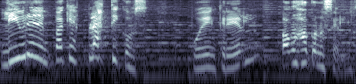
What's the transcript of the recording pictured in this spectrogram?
libre de empaques plásticos. ¿Pueden creerlo? Vamos a conocerlos.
